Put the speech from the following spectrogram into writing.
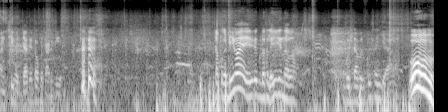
ਪੰਛੀ ਵੱਜਾ ਤੇ ਧੁੱਪ ਚੜ ਗਈ ਚੱਪ ਗੱਡੀ ਓਏ ਇਹ ਤੇ ਗੁੱਡਾ ਥਲੇ ਹੀ ਜਾਂਦਾ ਵਾ। ਗੁੱਡਾ ਬਿਲਕੁਲ ਸਹੀ ਆ। ਓਹ।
